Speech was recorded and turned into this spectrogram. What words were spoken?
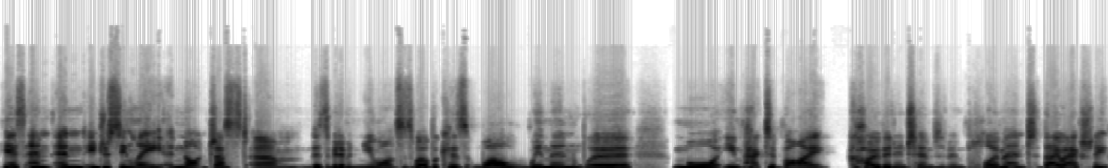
Yes, and and interestingly, not just um, there's a bit of a nuance as well because while women were more impacted by COVID in terms of employment, they were actually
